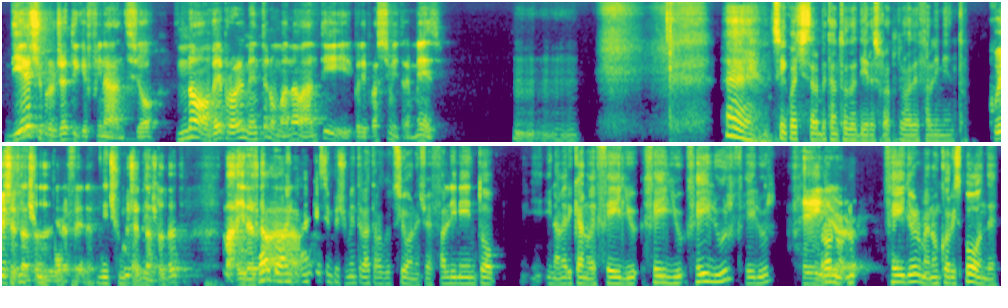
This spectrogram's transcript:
10 progetti che finanzio, 9 probabilmente non vanno avanti per i prossimi tre mesi. Mm. Eh, sì, qua ci sarebbe tanto da dire sulla cultura del fallimento. Qui c'è dici tanto da dire, Fede. Dici Qui c'è tanto da... Ma in realtà... Anche, anche, semplicemente la traduzione, cioè fallimento in americano è failure, failure, failure, failure, failure. Failure ma non corrisponde.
